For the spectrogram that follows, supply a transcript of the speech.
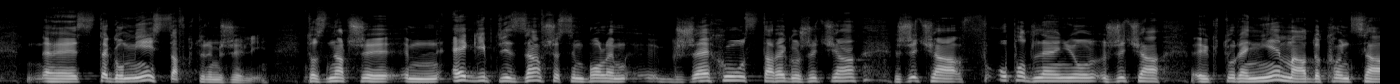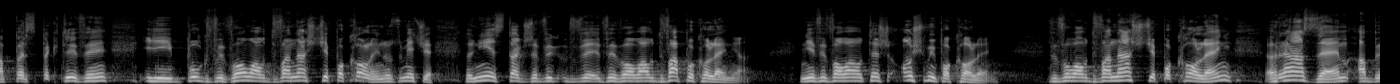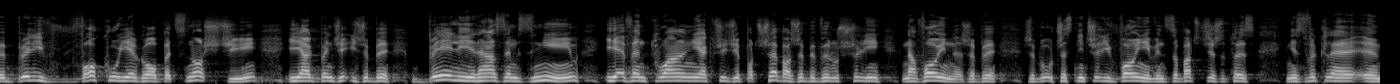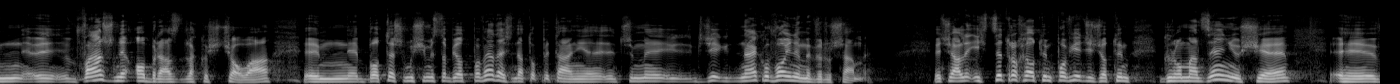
e, z tego miejsca, w którym żyli. To znaczy, em, Egipt jest zawsze symbolem e, grzechu, starego życia, życia w upodleniu, życia, e, które nie ma do końca perspektywy, i Bóg wywołał 12 pokoleń. Rozumiecie? To nie jest tak, że wy, wy, wywołał dwa pokolenia nie wywołał też ośmiu pokoleń. Wywołał dwanaście pokoleń razem, aby byli wokół Jego obecności i jak będzie, i żeby byli razem z Nim i ewentualnie jak przyjdzie potrzeba, żeby wyruszyli na wojnę, żeby, żeby uczestniczyli w wojnie. Więc zobaczcie, że to jest niezwykle y, ważny obraz dla Kościoła, em, bo też musimy sobie odpowiadać na to pytanie, czy my, gdzie, na jaką wojnę my wyruszamy. Wiecie, ale i chcę trochę o tym powiedzieć, o tym gromadzeniu się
